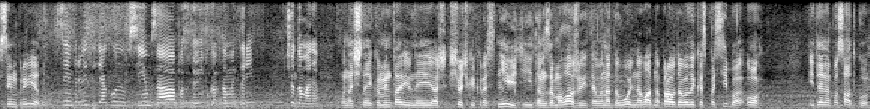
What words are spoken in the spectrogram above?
Всім привіт! Всім привіт і дякую всім за позитивні коментарі щодо мене. Вона читає коментарі, в неї аж щочки красніють, її там замолажуєте, вона довольна. Ладно, правда, велике спасіба. О, іде на посадку.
